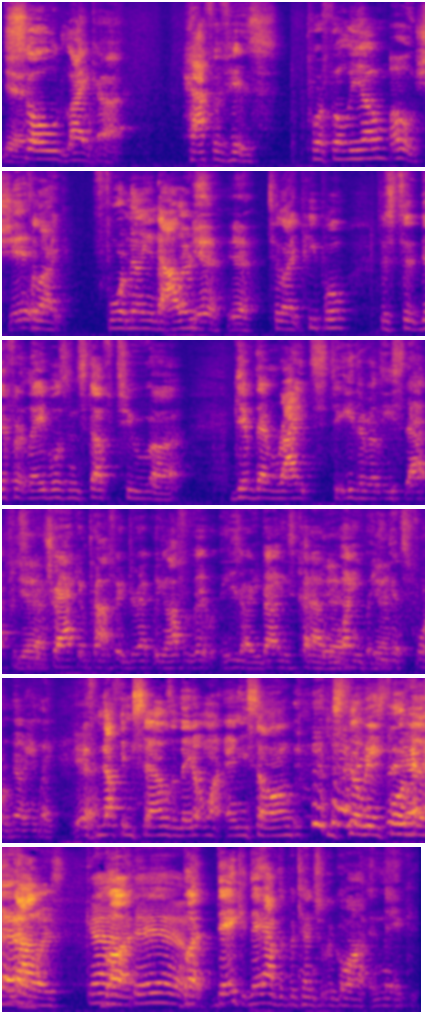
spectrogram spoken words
Yeah. sold like uh, half of his portfolio oh shit. for like four million dollars yeah, yeah, to like people, just to different labels and stuff to uh, give them rights to either release that specific Yeah. track and profit directly off of it. He's already done. He's cut out Yeah, the money, but yeah. he gets four million. Like Yeah. if nothing sells and they don't want any song, he still made four Yeah. million dollars. God But- damn. But they they have the potential to go out and make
